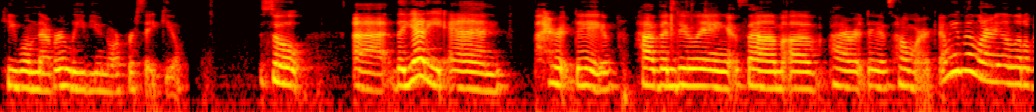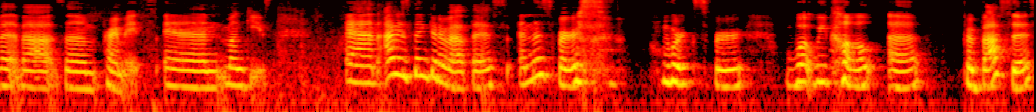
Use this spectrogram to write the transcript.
He will never leave you nor forsake you. So uh, the Yeti and Pirate Dave have been doing some of Pirate Dave's homework, and we've been learning a little bit about some primates and monkeys. And I was thinking about this, and this verse works for what we call a proboscis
